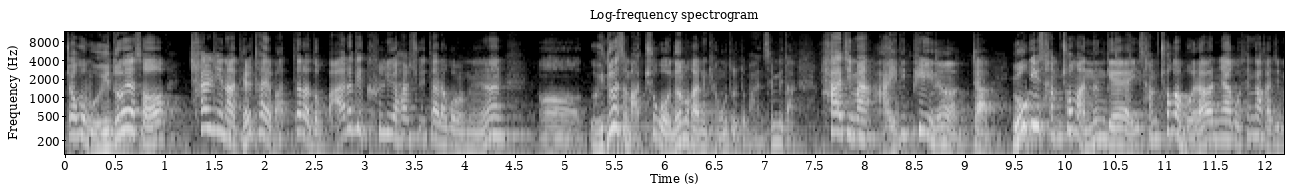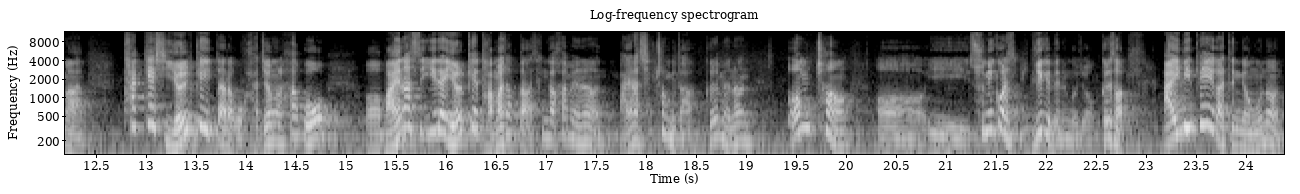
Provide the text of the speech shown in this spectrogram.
조금 의도해서 찰리나 델타에 맞더라도 빠르게 클리어할 수 있다라고 보면은 어, 의도해서 맞추고 넘어가는 경우들도 많습니다. 하지만 IDPA는 자 여기 3초 맞는 게 이 3초가 뭐라냐고 생각하지만 타켓이 10개 있다라고 가정을 하고 어, 마이너스 1에 10개 다 맞았다 생각하면은 마이너스 10초입니다. 그러면은 엄청 어, 이 순위권에서 밀리게 되는 거죠. 그래서 IDPA 같은 경우는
